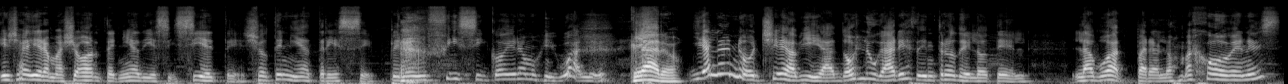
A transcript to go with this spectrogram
ella era mayor, tenía 17, yo tenía 13, pero en físico éramos iguales. Claro. Y a la noche había dos lugares dentro del hotel. La boat para los más jóvenes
